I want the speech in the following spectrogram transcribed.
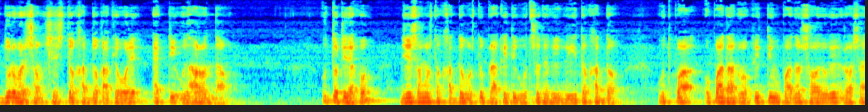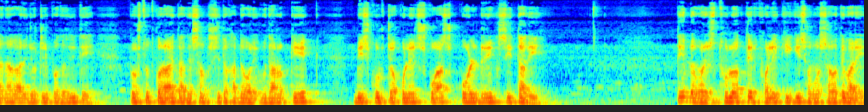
দু নম্বরে সংশ্লিষ্ট খাদ্য কাকে বলে? একটি উদাহরণ দাও। উত্তরটি দেখো। যে সমস্ত খাদ্যবস্তু প্রাকৃতিক উৎস থেকে গৃহীত খাদ্য, উৎপা, উপাদান ও কৃত্রিম উপাদান সহযোগে রসায়নাগারে জটিল পদ্ধতিতে প্রস্তুত করা হয়, তাদের সংশ্লিষ্ট খাদ্য বলে। উদাহরণ, cake, biscuit, chocolate, squash, cold drinks ইত্যাদি। তিন নম্বরে, স্থূলত্বের ফলে কি কি সমস্যা হতে পারে?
